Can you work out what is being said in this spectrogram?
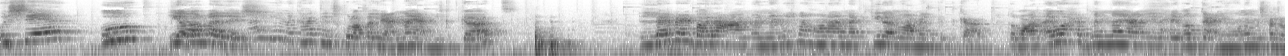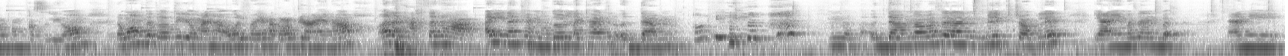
وال share. و يلا نبلش. هاي الشوكولاته اللي عندنا يعني الكيت كات اللعبة عبارة عن انه نحن هون عندنا كثير أنواع من الكيت كات، طبعا أي واحد منا يعني رح يغطي عيونه مش حجربكم قص اليوم، لو ما بدها تغطي اليوم عنها أول فهي حتغطي عينها، وأنا رح اختار لها أي نكهة من هدول النكهات اللي قدامنا. من قدامنا مثلا ميلك شوكليت يعني مثلا ب... يعني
